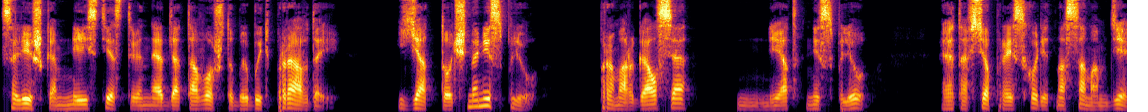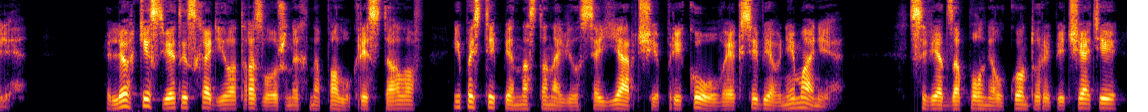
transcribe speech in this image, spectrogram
слишком неестественная для того, чтобы быть правдой. Я точно не сплю. Проморгался. Нет, не сплю. Это все происходит на самом деле. Легкий свет исходил от разложенных на полу кристаллов и постепенно становился ярче, приковывая к себе внимание. Свет заполнил контуры печати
